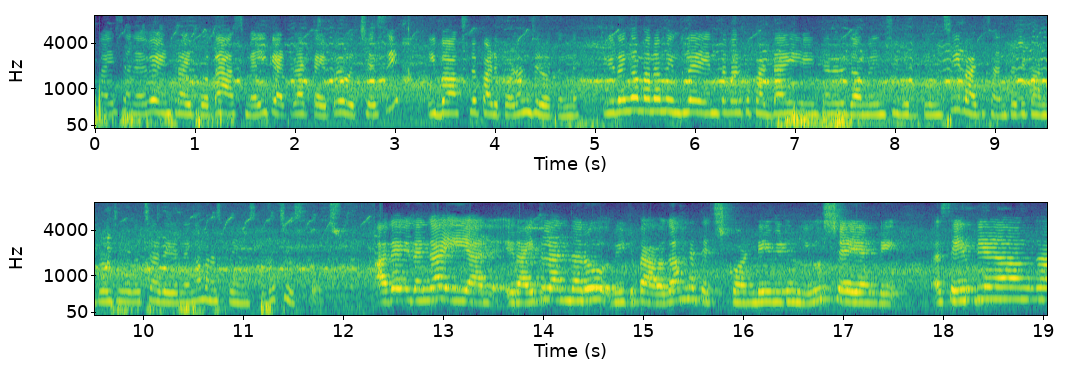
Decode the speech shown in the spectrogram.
ఫ్లైస్ అనేవి ఎంటర్ అయిపోతాయి. ఆ స్మెల్కి అట్రాక్ట్ అయిపోయి వచ్చేసి ఈ బాక్స్లో పడిపోవడం జరుగుతుంది. ఈ విధంగా మనం ఇందులో ఎంతవరకు పడ్డాయి ఏంటి అనేది గమనించి గుర్తించి వాటి సంతతి కంట్రోల్ చేయవచ్చు. అదేవిధంగా మన స్ప్రేయింగ్స్ కూడా చూసుకోవచ్చు. అదేవిధంగా ఈ రైతులందరూ వీటిపై అవగాహన తెచ్చుకోండి వీటిని యూజ్ చేయండి. సేంద్రియంగా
